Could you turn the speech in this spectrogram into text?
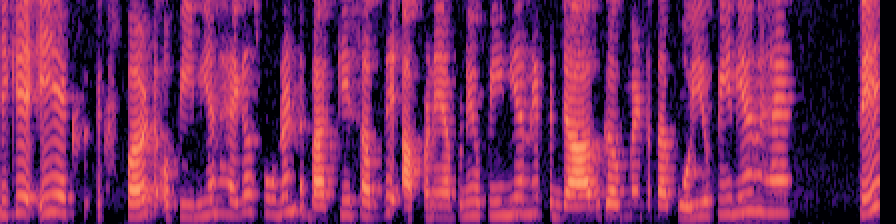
ਠੀਕ ਹੈ, ਇਹ ਐਕਸਪਰਟ ਓਪੀਨੀਅਨ ਹੈਗਾ ਸਟੂਡੈਂਟ ਬਾਕੀ ਸਭ ਦੇ ਆਪਣੇ ਆਪਣੇ ਓਪੀਨੀਅਨ ਨੇ, ਪੰਜਾਬ ਗਵਰਨਮੈਂਟ ਦਾ ਕੋਈ ਓਪੀਨੀਅਨ ਹੈ ਤੇ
